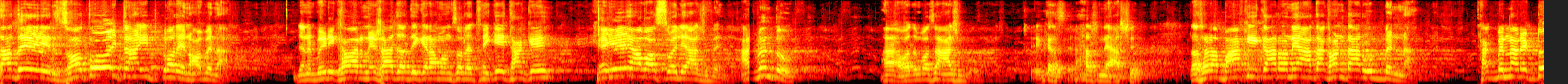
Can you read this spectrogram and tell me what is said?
যাদের যতই টাইট করেন, হবে না। যেন বেড়ি খাওয়ার নেশা যদি গ্রাম অঞ্চলে থেকেই থাকে খেয়ে আবার চলে আসবেন। আসবেন তো? হ্যাঁ ওদের বসে আসব। ঠিক আছে আসনে আসে। তাছাড়া বাকি কারণে আধা ঘণ্টা আর উঠবেন না। থাকবেন না আর একটু?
